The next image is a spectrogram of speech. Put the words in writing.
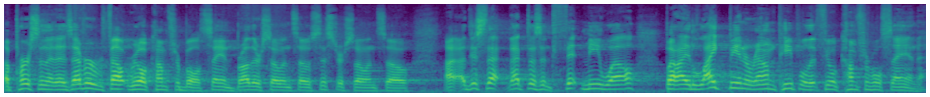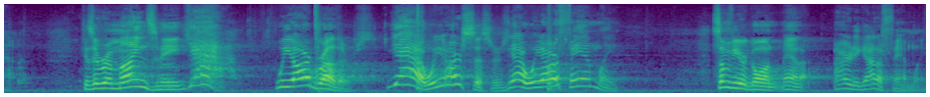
a person that has ever felt real comfortable saying brother so and so, sister so and so. Just that, that doesn't fit me well, but I like being around people that feel comfortable saying that. Because it reminds me, yeah, we are brothers. Yeah, we are sisters. Yeah, we are family. Some of you are going, man, I already got a family,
